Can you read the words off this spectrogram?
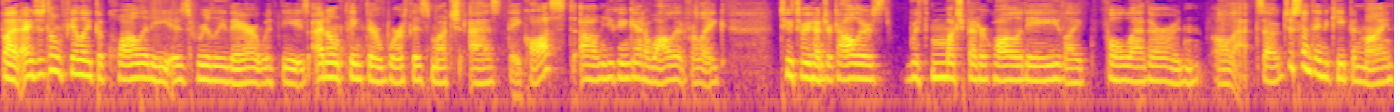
But I just don't feel like the quality is really there with these. I don't think they're worth as much as they cost. Um, you can get a wallet for like two, three hundred dollars with much better quality, like full leather and all that. So just something to keep in mind.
